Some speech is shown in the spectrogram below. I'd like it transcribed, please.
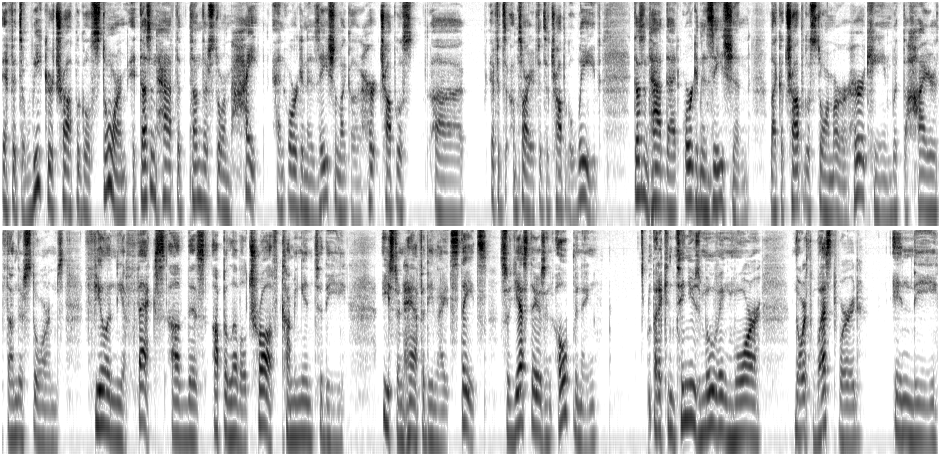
If it's a weaker tropical storm, it doesn't have the thunderstorm height and organization like a tropical uh, if it's I'm sorry, if it's a tropical wave, doesn't have that organization like a tropical storm or a hurricane with the higher thunderstorms feeling the effects of this upper level trough coming into the eastern half of the United States. So yes, there's an opening, but it continues moving more northwestward in the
